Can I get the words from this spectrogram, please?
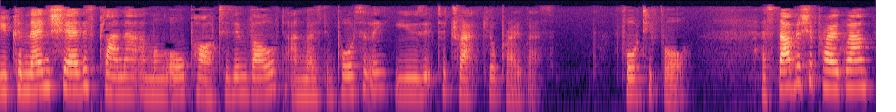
You can then share this planner among all parties involved and most importantly, use it to track your progress. 44. Establish a program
